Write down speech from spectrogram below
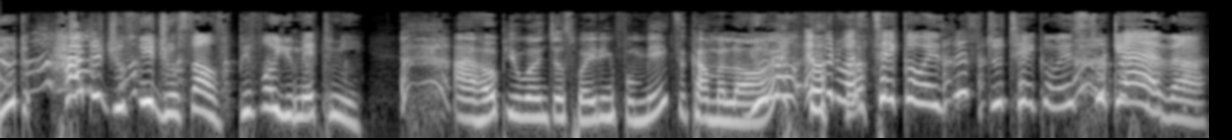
you? Do- How did you feed yourself before you met me? I hope you weren't just waiting for me to come along. You know, if it was takeaways, let's do takeaways together.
